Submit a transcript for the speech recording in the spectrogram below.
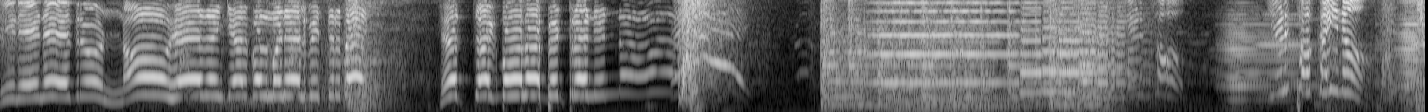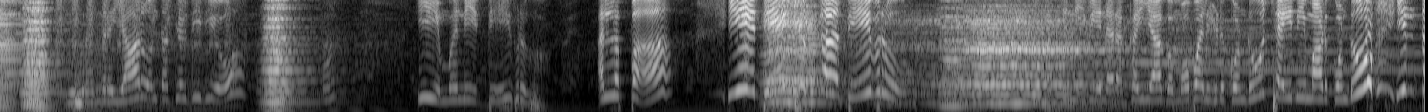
ನೀನೇನೇ ಇದ್ರು ನಾವು ಹೇಳ್ದಂಗೆ ಕೇಳ್ಕೊಂಡು ಮನೆಯಲ್ಲಿ ಬಿದ್ದಿರ್ಬೇಕು. ಹೆಚ್ಚಾಗಿ ಬಾಲ ಬಿಟ್ರೆ ನಿನ್ನ. ಇವ್ರಂದ್ರೆ ಯಾರು ಅಂತ ತಿಳಿದಿದೆಯೋ? ಈ ಮನಿ ದೇವ್ರು. ಅಲ್ಲಪ್ಪ, ಈ ದೇಶಕ್ಕ ದೇವ್ರು. ನೀವೇನಾರ ಕೈಯಾಗ ಮೊಬೈಲ್ ಹಿಡ್ಕೊಂಡು ಚೈನಿ ಮಾಡ್ಕೊಂಡು ಇಂತ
